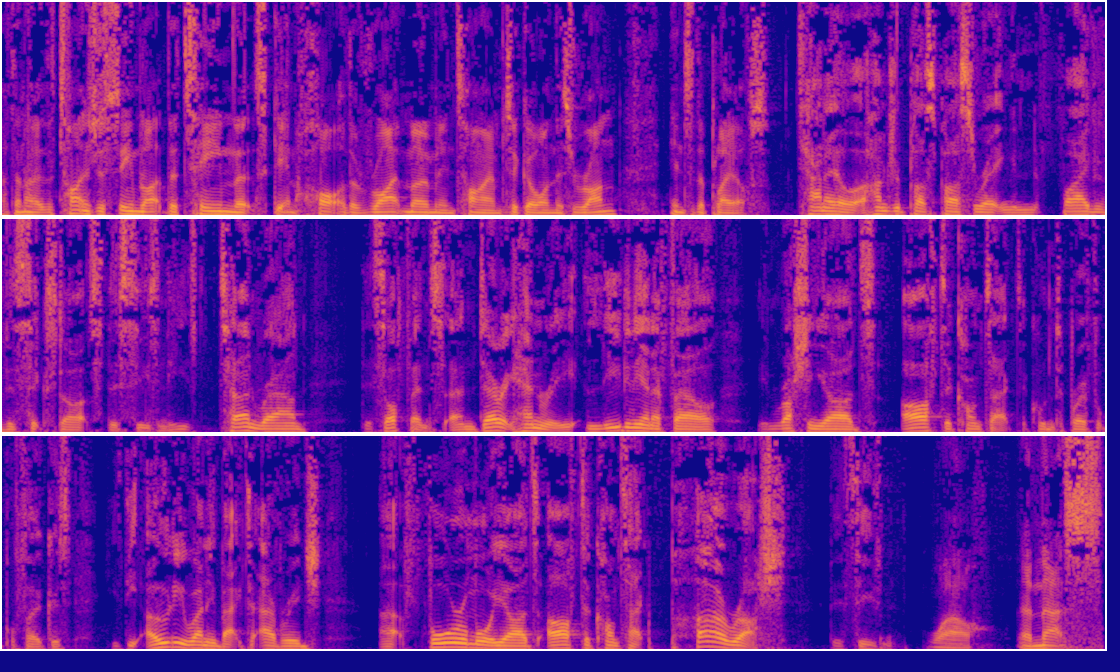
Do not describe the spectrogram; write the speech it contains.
I don't know. The Titans just seem like the team that's getting hot at the right moment in time to go on this run into the playoffs. Tannehill, 100 plus passer rating in five of his six starts this season. He's turned around this offense and Derrick Henry leading the NFL in rushing yards after contact, according to Pro Football Focus. He's the only running back to average uh, four or more yards after contact per rush this season. Wow. And that's,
